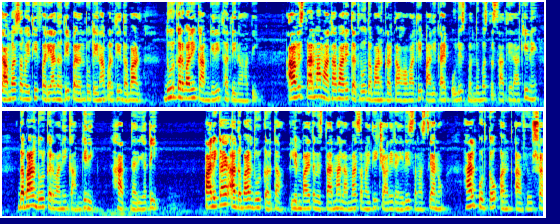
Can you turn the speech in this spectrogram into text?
લાંબા સમયથી ફરિયાદ હતી, પરંતુ તેના પરથી દબાણ દૂર કરવાની કામગીરી થતી ન હતી. આ વિસ્તારમાં માથાભારે તત્વો દબાણ કરતા હોવાથી પાલિકાએ પોલીસ બંદોબસ્ત સાથે રાખીને દબાણ દૂર કરવાની કામગીરી હાથ ધરી હતી. પાલિકાએ આ દબાણ દૂર કરતા લિંબાયત વિસ્તારમાં લાંબા સમયથી ચાલી રહેલી સમસ્યાનો હાલ પૂરતો અંત આવ્યો છે.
